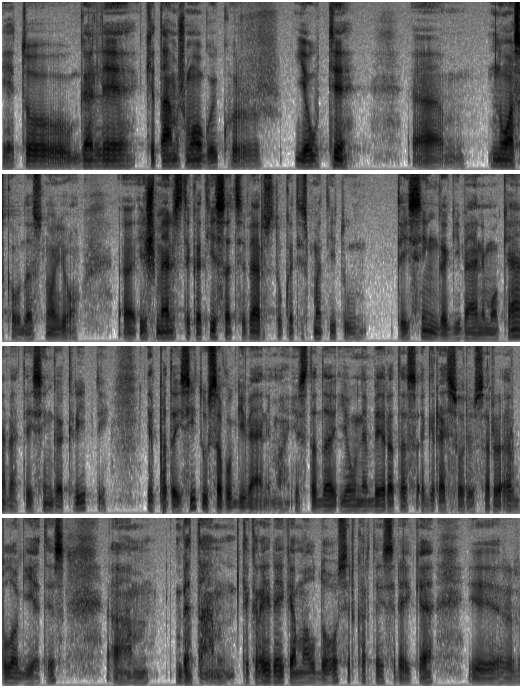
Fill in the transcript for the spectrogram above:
Jei tu gali kitam žmogui, kur jauti nuoskaudas nuo jo, e, išmelsti, kad jis atsiverstų, kad jis matytų teisingą gyvenimo kelią, teisingą kryptį ir pataisytų savo gyvenimą. Jis tada jau nebėra tas agresorius ar, ar blogietis, um, bet tam tikrai reikia maldos ir kartais reikia ir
